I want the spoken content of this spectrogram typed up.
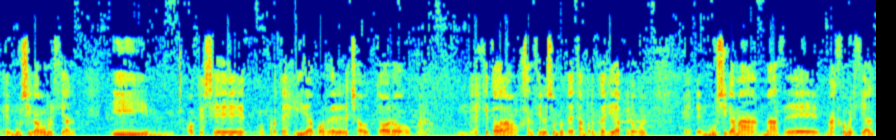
eh, música comercial y o que se o protegida por derecho a autor o bueno es que todas las canciones son, están protegidas pero bueno eh, música más, más de más comercial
